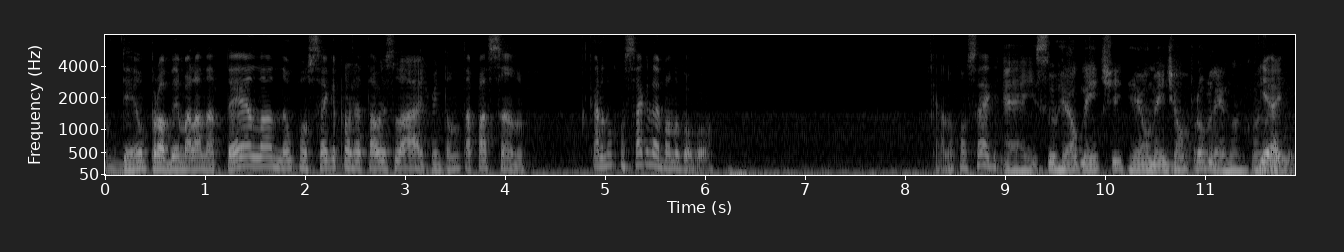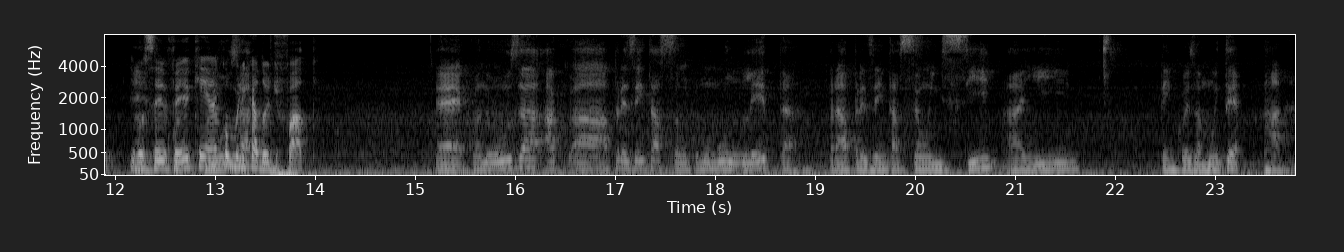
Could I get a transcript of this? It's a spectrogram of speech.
Deu um problema lá na tela, não consegue projetar o slide, então não está passando. O cara não consegue levar no Google cara não consegue. É, isso realmente, realmente é um problema. Quando, e, aí, e você vê quem é comunicador usa, de fato. É, quando usa a, a apresentação como muleta para a apresentação em si, aí tem coisa muito errada.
